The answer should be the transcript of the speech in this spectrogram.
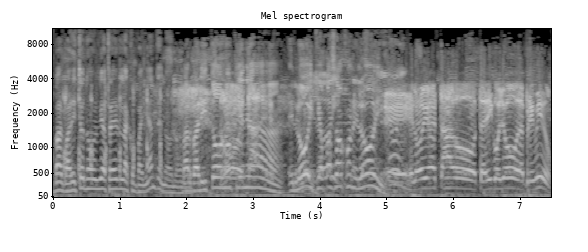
Barbarito no volvió a traer el acompañante, no, no. Barbarito no tiene a Eloy. ¿Qué ha pasado con Eloy? Eh, el hoy ha estado, te digo yo, deprimido.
